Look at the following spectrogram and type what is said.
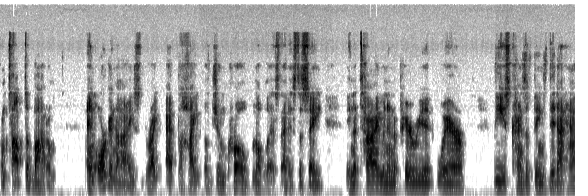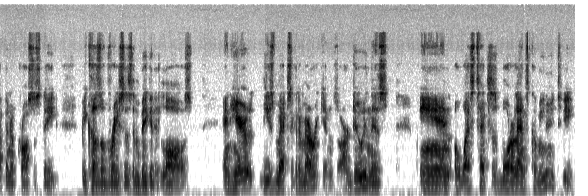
from top to bottom and organized right at the height of Jim Crow, no less. That is to say, in a time and in a period where these kinds of things did not happen across the state because of racist and bigoted laws. And here, these Mexican Americans are doing this in a West Texas borderlands community,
